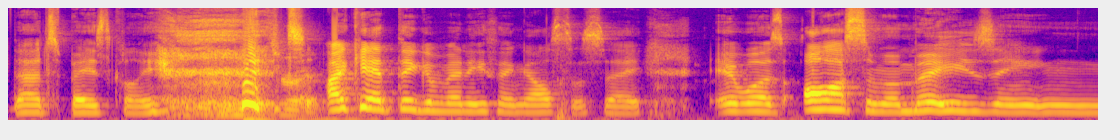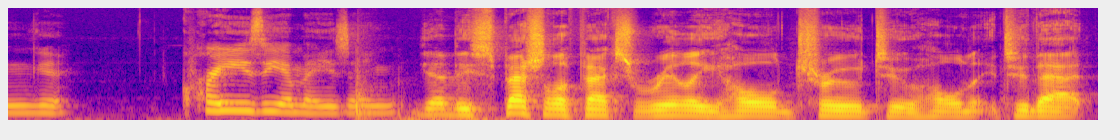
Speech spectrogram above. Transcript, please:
That's basically it. right. I can't think of anything else to say. It was awesome, amazing, crazy amazing. Yeah, the special effects really hold true to hold to that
